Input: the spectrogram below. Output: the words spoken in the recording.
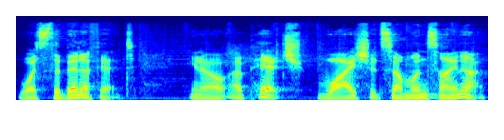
What's the benefit? You know, a pitch. Why should someone sign up?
